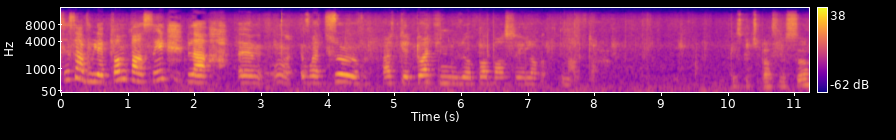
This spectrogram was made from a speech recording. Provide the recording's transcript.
que Béatrice, elle voulait pas me passer la euh, voiture. Parce que toi, tu nous as pas passé l'ordinateur. Qu'est-ce que tu penses de ça?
